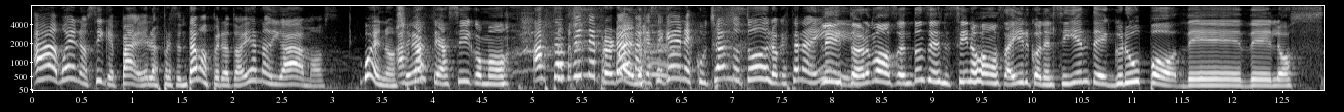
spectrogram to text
Ah, bueno, sí, que pa- los presentamos, pero todavía no digamos. Bueno, Hasta- llegaste así como... Hasta fin de programa, que se queden escuchando todo lo que están ahí. Listo, hermoso. Entonces sí nos vamos a ir con el siguiente grupo de, de los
